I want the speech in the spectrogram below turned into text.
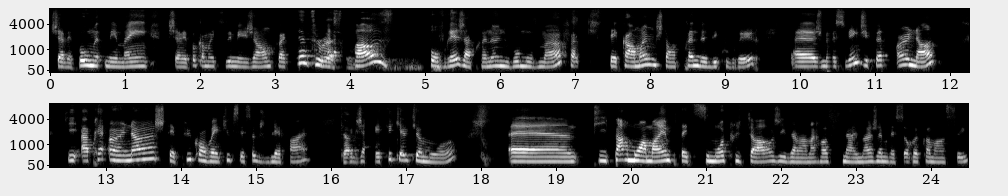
Je savais pas où mettre mes mains. Je savais pas comment utiliser mes jambes. Fait que, Interesting. base, pour vrai, j'apprenais un nouveau mouvement. Fait que c'était quand même, j'étais en train de découvrir. Euh, je me souviens que j'ai fait un an. Puis après un an, je n'étais plus convaincue que c'est ça que je voulais faire. J'ai arrêté quelques mois. Euh, puis par moi-même, peut-être six mois plus tard, j'ai dit à ma mère, Ah, finalement, j'aimerais ça recommencer.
